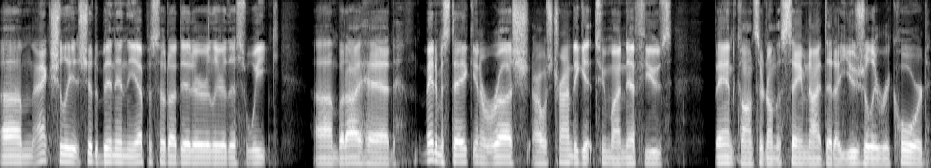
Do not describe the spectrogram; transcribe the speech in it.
Um, actually, it should have been in the episode I did earlier this week, um, but I had made a mistake in a rush. I was trying to get to my nephew's band concert on the same night that I usually record.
